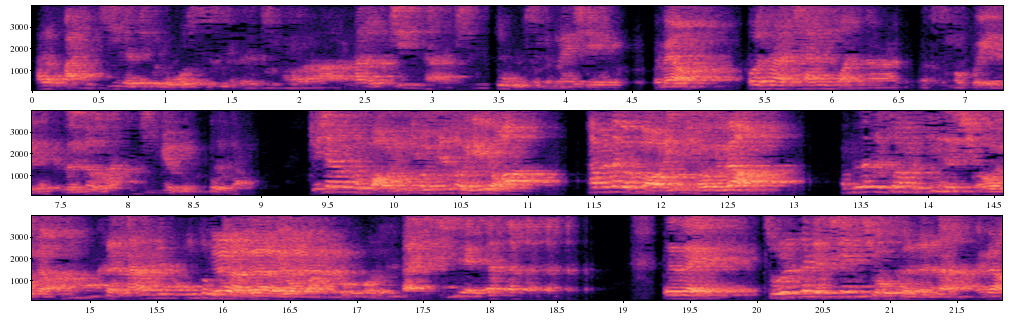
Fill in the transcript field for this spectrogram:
他的扳机的那个螺丝可能什么啊，他的紧啊紧度什么那些，有没有？或者他的枪管啊，什么鬼的，那可能都有他自己原本的特长。就像那个保龄球选手也有啊，他们那个保龄球有没有？他们那个专门自己的球有没有？可能拿那个公众球都没有吧？我很担心耶，对不对？除了那个铅球可能啊，有没有？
